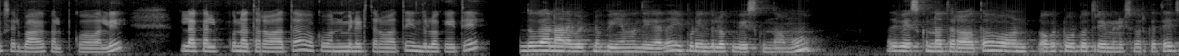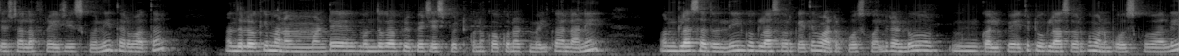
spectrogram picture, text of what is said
ఒకసారి బాగా కలుపుకోవాలి. ఇలా కలుపుకున్న తర్వాత ఒక వన్ మినిట్ తర్వాత ఇందులోకి అయితే ముందుగా నానబెట్టిన బియ్యం ఉంది కదా ఇప్పుడు ఇందులోకి వేసుకుందాము. అది వేసుకున్న తర్వాత ఒక టూ టు త్రీ మినిట్స్ వరకు అయితే జస్ట్ అలా ఫ్రై చేసుకొని తర్వాత అందులోకి మనం అంటే ముందుగా ప్రిపేర్ చేసి పెట్టుకున్న కోకోనట్ మిల్క్ అలానే వన్ గ్లాస్ అది ఉంది. ఇంకో గ్లాస్ వరకు అయితే వాటర్ పోసుకోవాలి. రెండు కలిపి అయితే టూ గ్లాస్ వరకు మనం పోసుకోవాలి.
